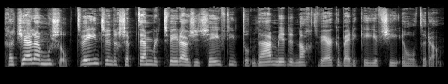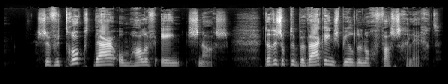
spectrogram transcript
Graciela moest op 22 september 2017 tot na middernacht werken bij de KFC in Rotterdam. Ze vertrok daar om half één s'nachts. Dat is op de bewakingsbeelden nog vastgelegd.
